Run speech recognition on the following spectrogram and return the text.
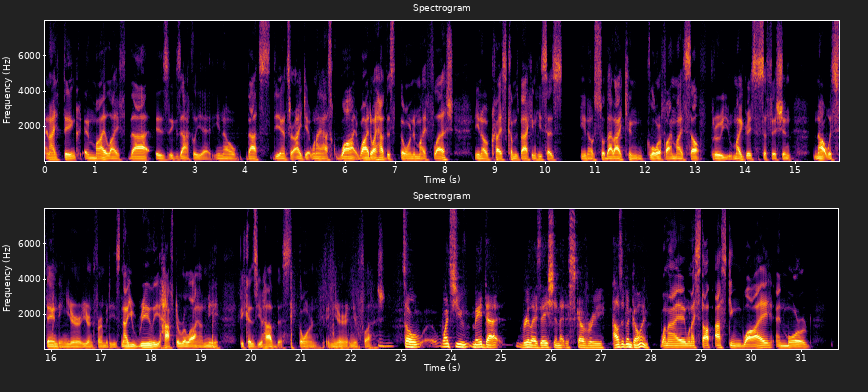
And I think in my life, that is exactly it. You know, that's the answer I get when I ask why. Why do I have this thorn in my flesh? You know, Christ comes back and he says, you know, so that I can glorify myself through you. My grace is sufficient, notwithstanding your, your infirmities. Now you really have to rely on me because you have this thorn in your in your flesh. Mm-hmm. So once you've made that realization, that discovery, how's it been going? when I when I stop asking why and more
